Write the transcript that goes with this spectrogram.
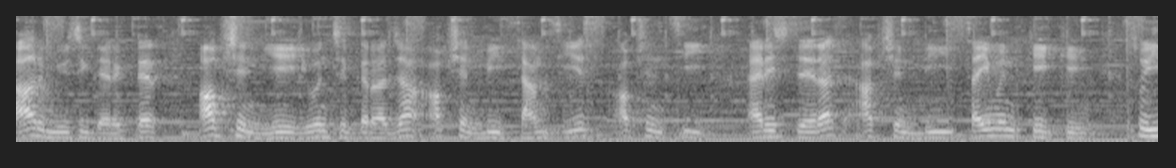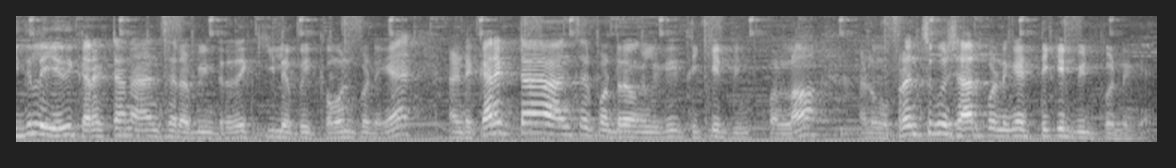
யார் music director option A Yuvan Shankar Raja. Option B Sam CS option C Harris Jayaraj. Option D Simon K King. So இதில் எது கரெக்டான ஆன்சர் அப்படின்றத கீழே போய் கமெண்ட் பண்ணுங்கள் அண்ட் கரெக்டாக ஆன்சர் பண்ணுறவங்களுக்கு டிக்கெட் வின் பண்ணலாம். அண்ட் உங்கள் ஃப்ரெண்ட்ஸுக்கும் ஷேர் பண்ணுங்கள் டிக்கெட் வின் பண்ணுங்கள்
